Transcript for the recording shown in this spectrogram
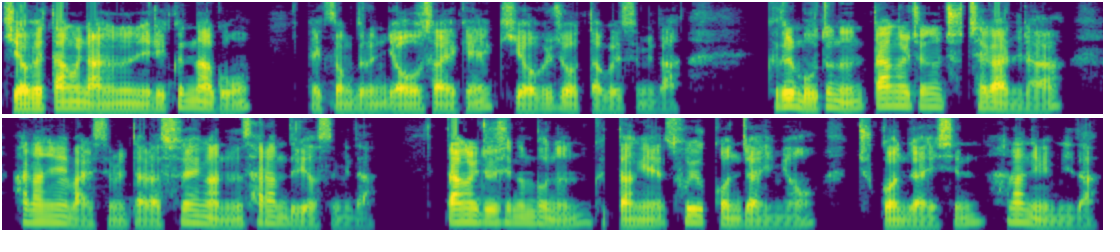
기업의 땅을 나누는 일이 끝나고 백성들은 여호사에게 기업을 주었다고 했습니다. 그들 모두는 땅을 주는 주체가 아니라 하나님의 말씀을 따라 수행하는 사람들이었습니다. 땅을 주시는 분은 그 땅의 소유권자이며 주권자이신 하나님입니다.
